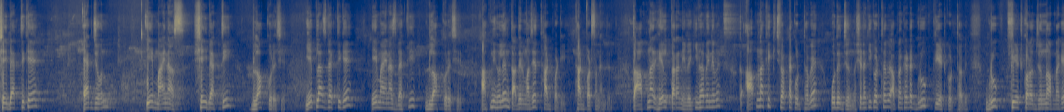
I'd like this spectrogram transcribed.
সেই ব্যক্তিকে একজন এ মাইনাস সেই ব্যক্তি ব্লক করেছে। এ প্লাস ব্যক্তিকে এ মাইনাস ব্যক্তি ব্লক করেছে। আপনি হলেন তাদের মাঝে থার্ড পার্টি থার্ড পার্সন একজন। তো আপনার হেল্প তারা নেবে, কীভাবে নেবে? তো আপনাকে কিছু একটা করতে হবে ওদের জন্য। সেটা কি করতে হবে? আপনাকে একটা গ্রুপ ক্রিয়েট করতে হবে। গ্রুপ ক্রিয়েট করার জন্য আপনাকে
